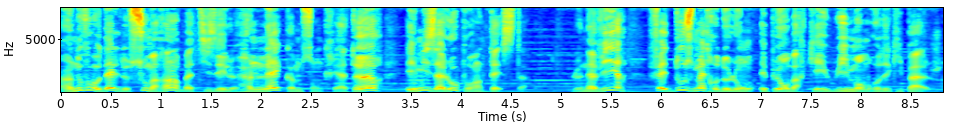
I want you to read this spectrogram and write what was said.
un nouveau modèle de sous-marin, baptisé le Hunley comme son créateur, est mis à l'eau pour un test. Le navire fait 12 mètres de long et peut embarquer 8 membres d'équipage.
